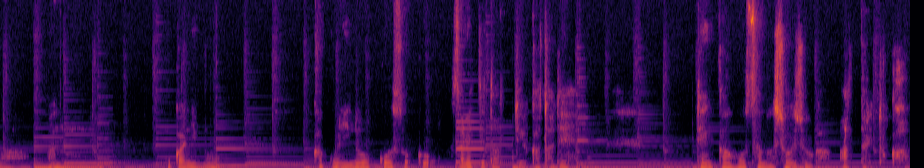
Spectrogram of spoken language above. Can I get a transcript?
まあ、あの、他にも過去に脳梗塞をされてたっていう方で、転換発作の症状があったりとか、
